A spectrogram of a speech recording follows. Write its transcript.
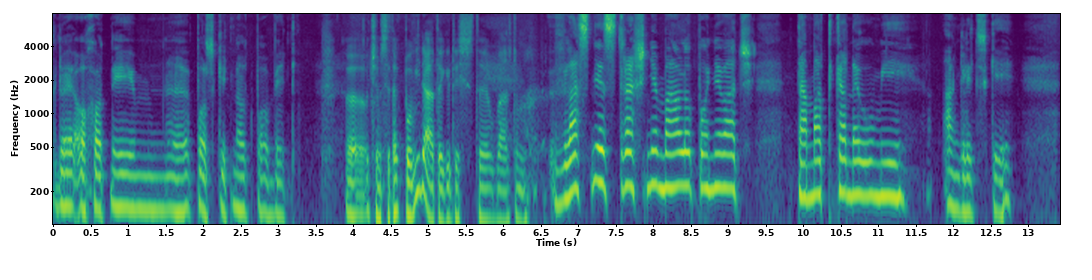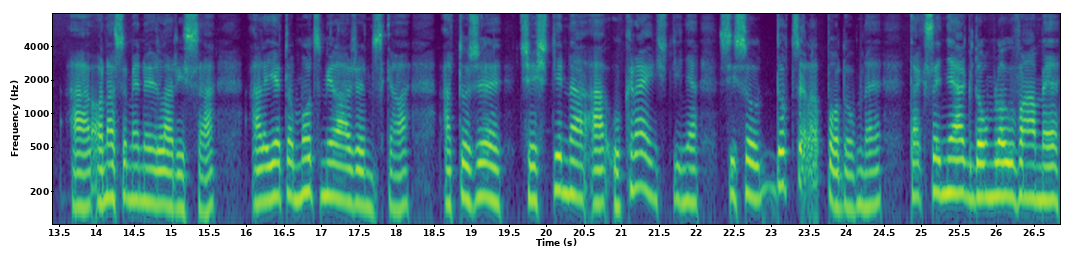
kdo je ochotný jim eh, poskytnout pobyt. E, O čem si tak povídáte, když jste u vás doma? Vlastně strašně málo, poněvadž ta matka neumí anglicky a ona se jmenuje Larisa, ale je to moc milá ženská. A to, že čeština a ukrajinština si jsou docela podobné, tak se nějak domlouváme,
